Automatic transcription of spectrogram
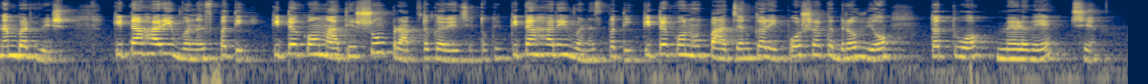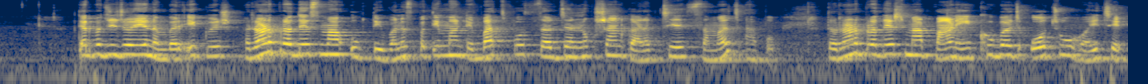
નંબર વીસ. કીટાહારી વનસ્પતિ કીટકોમાંથી શું પ્રાપ્ત કરે છે? તો કે કીટાહારી વનસ્પતિ કીટકોનું પાચન કરી પોષક દ્રવ્યો, તત્વો મેળવે છે. ત્યાર પછી જોઈએ નંબર એકવીસ. રણ પ્રદેશમાં ઉગતી વનસ્પતિ માટે બાષ્પોત્સર્જન નુકસાનકારક છે સમજ આપો. તો રણ પ્રદેશમાં પાણી ખૂબ જ ઓછું હોય છે.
